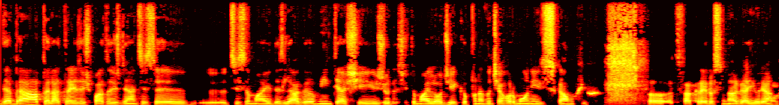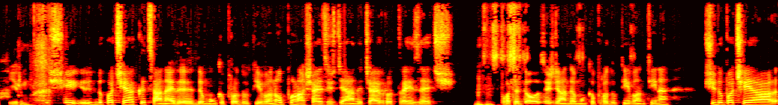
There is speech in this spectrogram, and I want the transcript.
de-abia pe la 30-40 de ani ți se, ți se mai dezleagă mintea și judeci și tu mai logic, că până atunci hormonii cam uh, îți fac creierul să meargă iurea. Confirm. Și după aceea câți ani ai de, de muncă productivă? Nu, până la 60 de ani, deci ai vreo 30, uh-huh. Mhm. poate 20 de ani de muncă productivă în tine și după aceea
